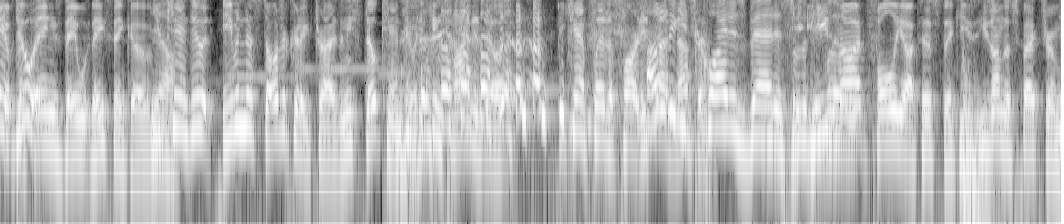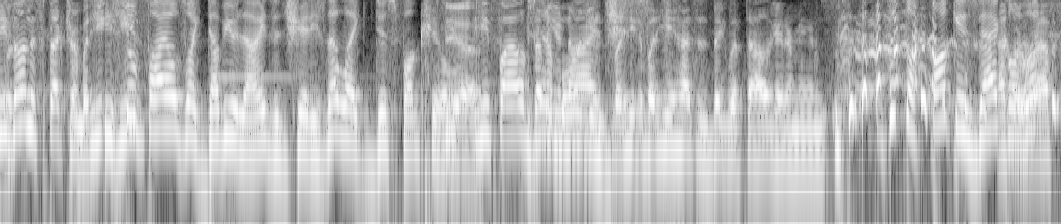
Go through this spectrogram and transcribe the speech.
can't of the do it. things they they think of. You Yeah. can't do it. Even Nostalgia Critic tries, and he still can't do it. He can kind of do it. He can't play the part. He's I don't got think nothing. he's quite as bad as some He- of the people he's not were- fully autistic. He's he's on the spectrum. He's but- on the spectrum, but he He still he's, files like W nines and shit. He's not like dysfunctional. Yeah. He files He's got a W nines, but he but he has his big lipped alligator memes. What the fuck is that That's going? a What, reference.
